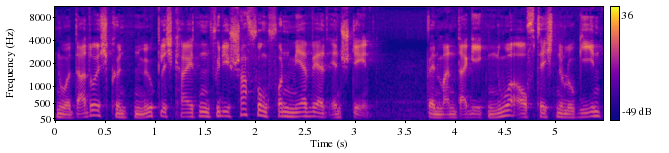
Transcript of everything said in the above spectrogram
Nur dadurch könnten Möglichkeiten für die Schaffung von Mehrwert entstehen. Wenn man dagegen nur auf Technologien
